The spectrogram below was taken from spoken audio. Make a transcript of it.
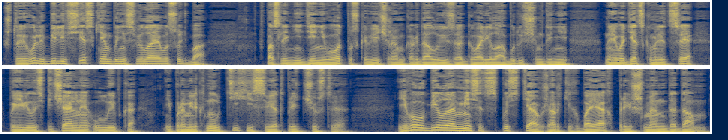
что его любили все, с кем бы ни свела его судьба. В последний день его отпуска вечером, когда Луиза говорила о будущем Дени, на его детском лице появилась печальная улыбка и промелькнул тихий свет предчувствия. Его убило месяц спустя в жарких боях при Шмен-де-Дам.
